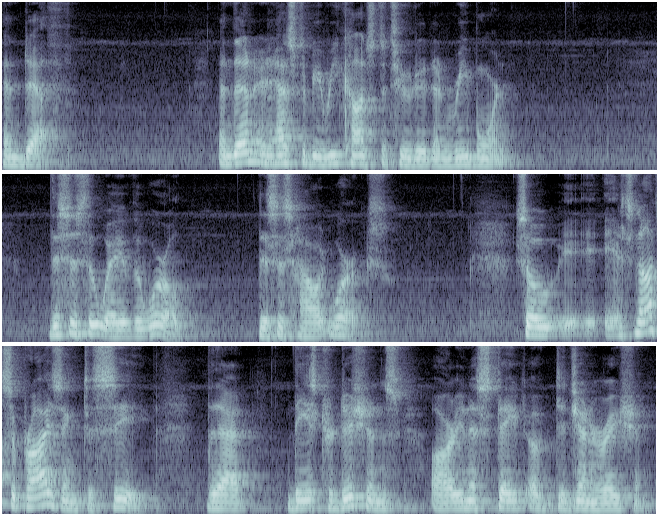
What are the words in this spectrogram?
and death. And then it has to be reconstituted and reborn. This is the way of the world. This is how it works. So it's not surprising to see that these traditions are in a state of degeneration.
